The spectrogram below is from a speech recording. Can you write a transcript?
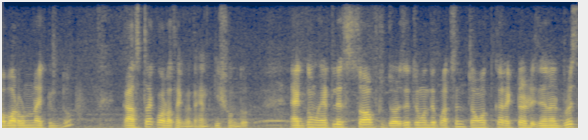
ওভার ওন্নায় কিন্তু কাজটা করা থাকবে। দেখেন কি সুন্দর। একদম এটলিস্ট সফট জর্জেটের মধ্যে পাচ্ছেন। চমৎকার একটা ডিজাইনার ড্রেস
